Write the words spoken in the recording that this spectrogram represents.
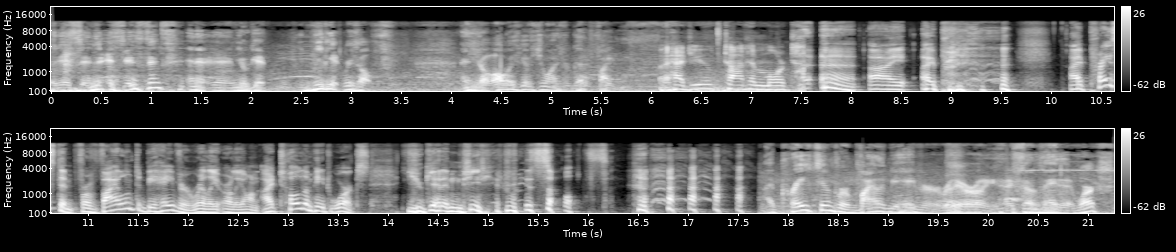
It is in, it's instant, and, it, and you'll get immediate results. And you'll always get what you want you're good at fighting. Had you taught him more time? I I pra- I praised him for violent behavior really early on. I told him it works. You get immediate results. I praised him for violent behavior really early. I still say that it works.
